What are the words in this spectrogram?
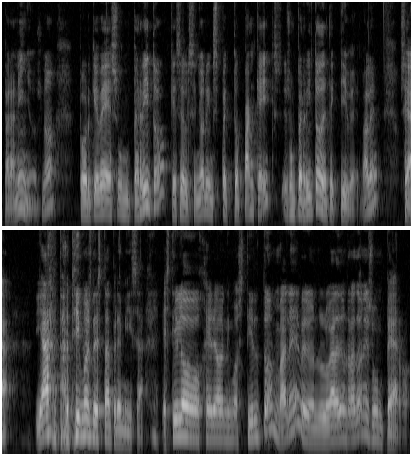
para niños, ¿no? Porque ves un perrito, que es el señor Inspector Pancakes, es un perrito detective, ¿vale? O sea, ya partimos de esta premisa. Estilo Jerónimo Stilton, ¿vale? Pero en lugar de un ratón es un perro.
